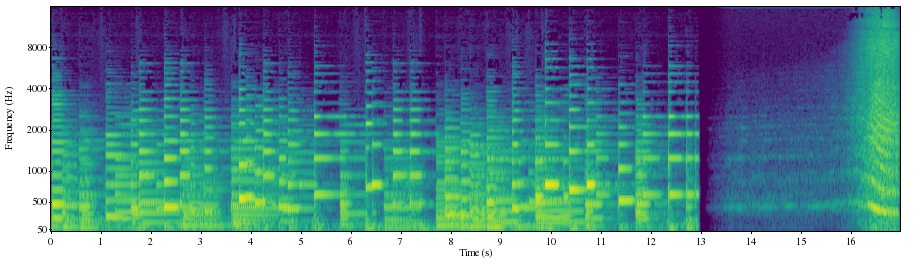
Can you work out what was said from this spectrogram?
Música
